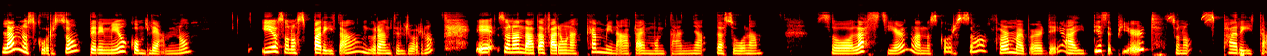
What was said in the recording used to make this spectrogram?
L'anno scorso, per il mio compleanno, io sono sparita durante il giorno e sono andata a fare una camminata in montagna da sola. So last year, l'anno scorso, for my birthday I disappeared, sono sparita,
